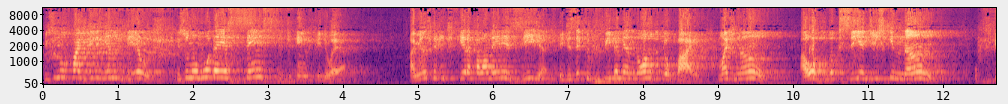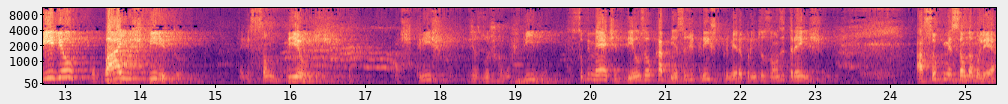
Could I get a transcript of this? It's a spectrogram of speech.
Isso não faz dele menos Deus. Isso não muda a essência de quem o filho é. A menos que a gente queira falar uma heresia e dizer que o filho é menor do que o pai. Mas não. A ortodoxia diz que não. O filho, o pai e o espírito, eles são Deus. Mas Cristo, Jesus como filho, submete. Deus é o cabeça de Cristo. 1 Coríntios 11, 3. A submissão da mulher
